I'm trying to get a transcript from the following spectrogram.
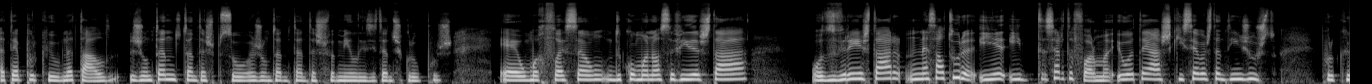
até porque o Natal, juntando tantas pessoas, juntando tantas famílias e tantos grupos, é uma reflexão de como a nossa vida está ou deveria estar nessa altura. E, e de certa forma, eu até acho que isso é bastante injusto, porque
